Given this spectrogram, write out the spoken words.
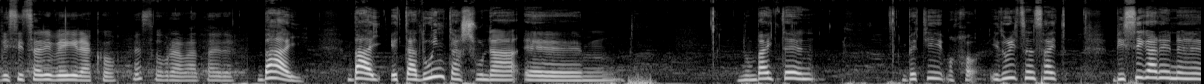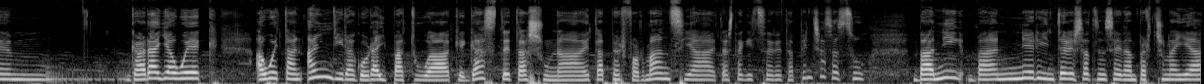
Bizitzari begirako, ez, obra bat, ere? Bai, bai, eta duintasuna, eh, nun baiten, beti, jo, iduritzen zait, bizigaren eh, gara hauek, hauetan hain dira goraipatuak, gaztetasuna eta performantzia eta ez dakitzer eta pentsazazu ba, ni, ba niri interesatzen zaidan pertsonaia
